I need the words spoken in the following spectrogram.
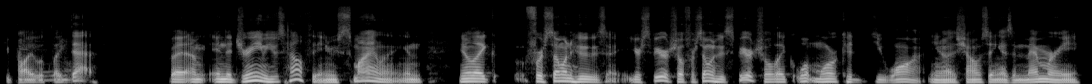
he probably looked like mm. death but um, in the dream he was healthy and he was smiling and you know like for someone who's uh, you're spiritual for someone who's spiritual like what more could you want? You know as sean was saying as a memory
